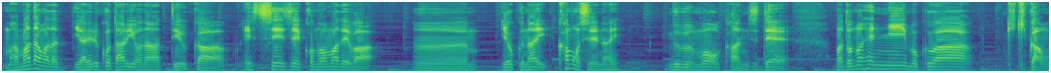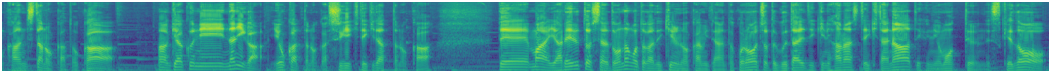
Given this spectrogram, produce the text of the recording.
まあまだまだやれることあるよなっていうか、SCJ このままでは、うーん、良くないかもしれない部分も感じて、まあどの辺に僕は危機感を感じたのかとか、まあ逆に何が良かったのか刺激的だったのか、で、まあ、やれるとしたらどんなことができるのかみたいなところをちょっと具体的に話していきたいなというふうに思ってるんですけど、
